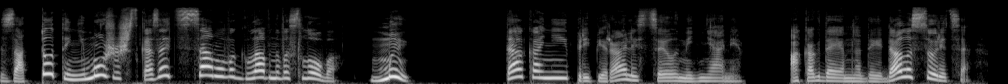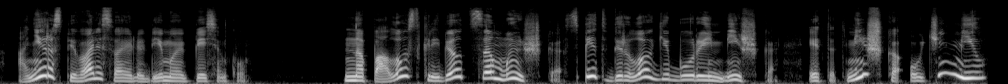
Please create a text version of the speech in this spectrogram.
Зато ты не можешь сказать самого главного слова «мы». Так они припирались целыми днями. А когда им надоедало ссориться, они распевали свою любимую песенку. На полу скребется мышка, спит в берлоге бурый мишка. Этот мишка очень мил,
